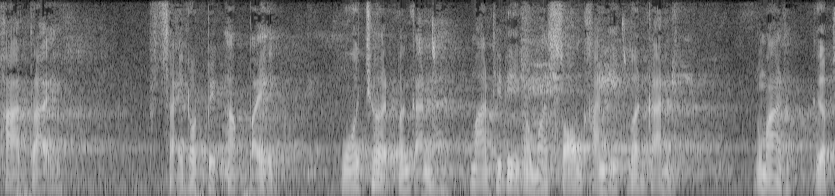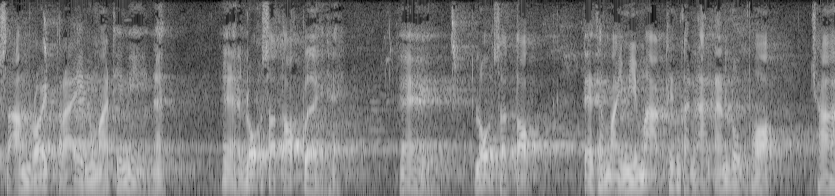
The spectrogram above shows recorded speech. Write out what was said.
ผ้าไตรใส่รถปิดอัพไป หัวเชิดเหมือนกันนะ มาที่นี่เอามาสองคันอีกเหมือนกัน มาเกือบสามร้อยไตรนมาที่นี่นะโลสต็อกเลยโลสต็อก แต่ทำไมมีมากถึงขนาดนั้นหลวงพ่อใช่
